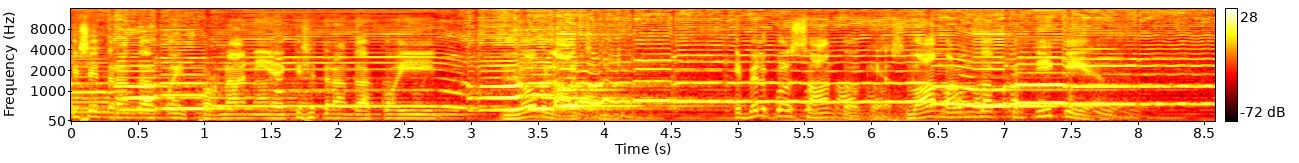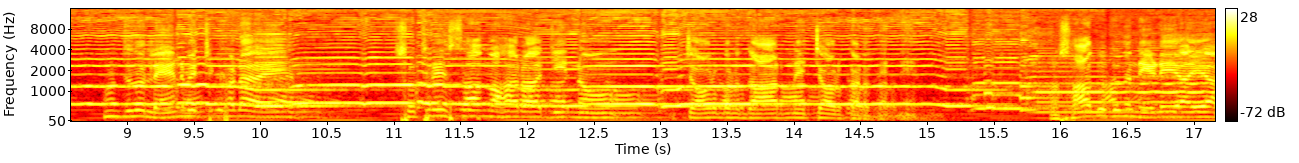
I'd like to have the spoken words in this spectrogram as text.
ਕਿਸੇ ਤਰ੍ਹਾਂ ਦਾ ਕੋਈ ਫੁਰਨਾ ਨਹੀਂ ਹੈ, ਕਿਸੇ ਤਰ੍ਹਾਂ ਦਾ ਕੋਈ ਲੋਭ ਲਾਲਚ ਨਹੀਂ ਇਹ ਬਿਲਕੁਲ ਸ਼ਾਂਤ ਹੋ ਗਿਆ। ਸਵਾਹ ਮਰਨ ਦਾ ਪ੍ਰਤੀਕ ਹੀ ਹੈ। ਹੁਣ ਜਦੋਂ ਲਾਈਨ ਵਿੱਚ ਖੜਾ ਹੈ, ਸੁਥਰੇ ਸਾਹਿਬ ਮਹਾਰਾਜ ਜੀ ਨੂੰ ਚੌਰ ਬਰਦਾਰ ਨੇ ਚੌਰ ਕਰ ਦਿੱਤੇ ਹੁਣ ਸਾਧੂ ਜਦੋਂ ਨੇੜੇ ਆਇਆ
